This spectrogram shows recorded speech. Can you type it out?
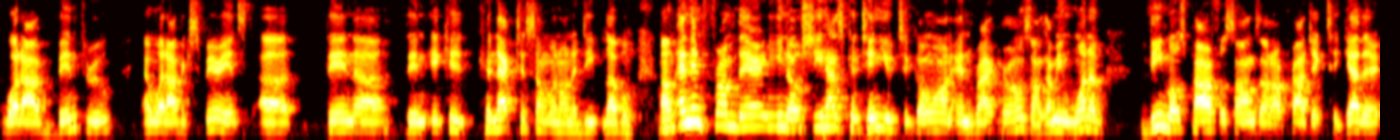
what I've been through and what I've experienced, uh, then uh, then it could connect to someone on a deep level. Um, and then from there, you know, she has continued to go on and write her own songs. I mean, one of the most powerful songs on our project together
